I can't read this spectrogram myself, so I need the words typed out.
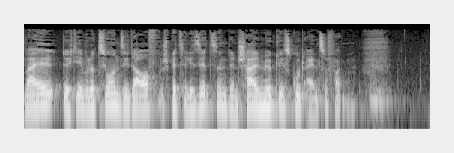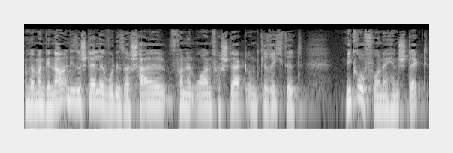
weil durch die Evolution sie darauf spezialisiert sind, den Schall möglichst gut einzufangen. Und wenn man genau an diese Stelle, wo dieser Schall von den Ohren verstärkt und gerichtet Mikrofone hinsteckt,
